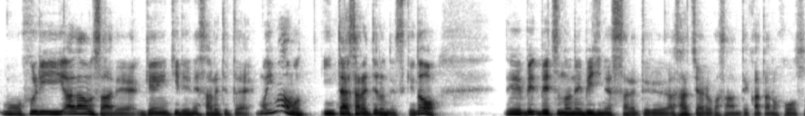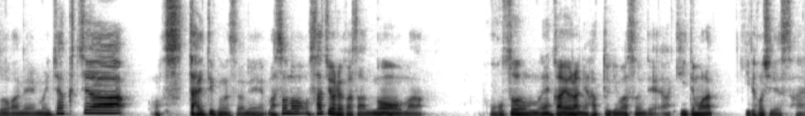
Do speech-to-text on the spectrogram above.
もうフリーアナウンサーで現役でね、されてて、もう今はもう引退されてるんですけど、で、別のね、ビジネスされてる幸あれ子さんって方の放送がね、めちゃくちゃスッと入ってくるんですよね。まあ、その幸あれ子さんの、まあ、放送もね、概要欄に貼っときますんで、聞いてもら、聞いてほしいです。はい。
